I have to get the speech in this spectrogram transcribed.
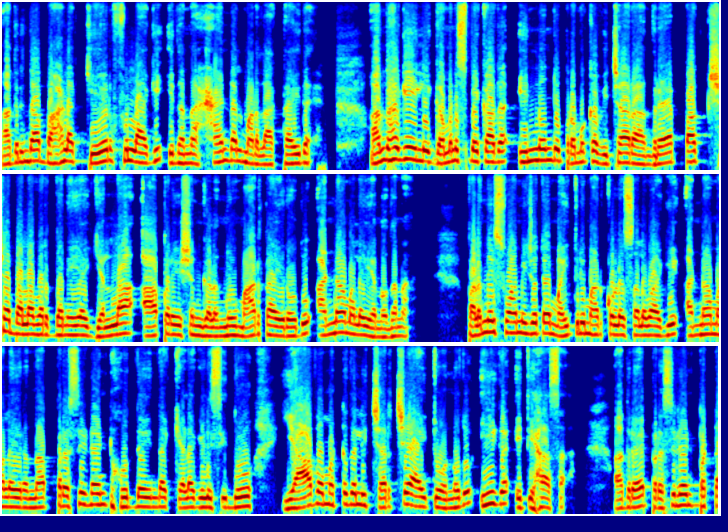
ಅದರಿಂದ ಬಹಳ ಕೇರ್ಫುಲ್ ಆಗಿ ಇದನ್ನ ಹ್ಯಾಂಡಲ್ ಮಾಡಲಾಗ್ತಾ ಇದೆ. ಅಂದಹಾಗೆ ಇಲ್ಲಿ ಗಮನಿಸಬೇಕಾದ ಇನ್ನೊಂದು ಪ್ರಮುಖ ವಿಚಾರ ಅಂದ್ರೆ ಪಕ್ಷ ಬಲವರ್ಧನೆಯ ಎಲ್ಲಾ ಆಪರೇಷನ್ಗಳನ್ನು ಮಾಡ್ತಾ ಇರೋದು ಅಣ್ಣಾಮಲೈ ಅನ್ನೋದನ್ನ. ಪಳನಿಸ್ವಾಮಿ ಜೊತೆ ಮೈತ್ರಿ ಮಾಡಿಕೊಳ್ಳೋ ಸಲುವಾಗಿ ಅಣ್ಣಾಮಲೈರನ್ನ ಪ್ರೆಸಿಡೆಂಟ್ ಹುದ್ದೆಯಿಂದ ಕೆಳಗಿಳಿಸಿದ್ದು ಯಾವ ಮಟ್ಟದಲ್ಲಿ ಚರ್ಚೆ ಆಯಿತು ಅನ್ನೋದು ಈಗ ಇತಿಹಾಸ. ಆದ್ರೆ ಪ್ರೆಸಿಡೆಂಟ್ ಪಟ್ಟ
